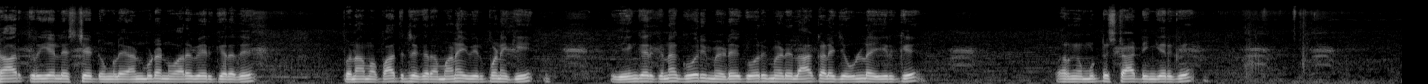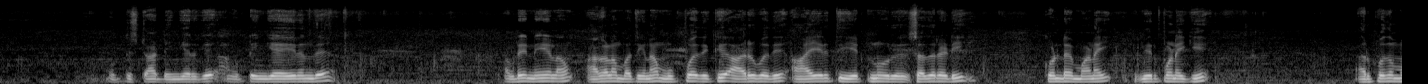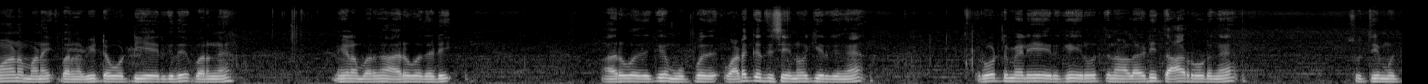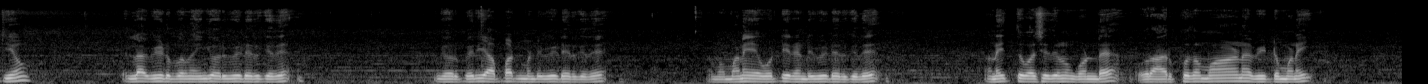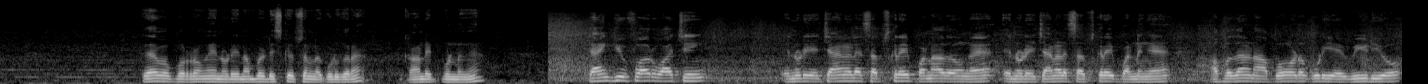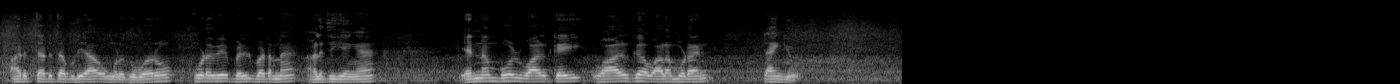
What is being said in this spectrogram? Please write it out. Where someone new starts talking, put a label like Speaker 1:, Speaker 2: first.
Speaker 1: Shark real estate உங்களை அன்புடன் வரவேற்கிறது. இப்போ நாம் பார்த்துட்ருக்கிற மனை விற்பனைக்கு இது எங்கே இருக்குன்னா கோரிமேடு. கோரிமேடு லா காலேஜ் உள்ளே இருக்குது பாருங்கள் முட்டு ஸ்டார்ட் இங்கே இருக்குது முட்டு ஸ்டார்ட் இங்கே இருக்குது முட்டு இங்கே இருந்து அப்படியே நீளம் அகலம் பார்த்திங்கன்னா முப்பதுக்கு அறுபது ஆயிரத்தி எட்நூறு சதுரடி கொண்ட மனை விற்பனைக்கு. அற்புதமான மனை. பாருங்கள் வீட்டை ஒட்டியே இருக்குது பாருங்கள் நீளம் பாருங்கள் அறுபது அடி. அறுபதுக்கு முப்பது. வடக்கு திசையை நோக்கி இருக்குங்க. ரோட்டு மேலேயே இருக்குது இருபத்தி நாலு அடி தார் ரோடுங்க. சுற்றி முற்றியும் எல்லா வீடு பாருங்கள் இங்கே ஒரு வீடு இருக்குது. இங்கே ஒரு பெரிய அப்பார்ட்மெண்ட் வீடு இருக்குது. நம்ம மனையை ஒட்டி ரெண்டு வீடு இருக்குது. அனைத்து வசதிகளும் கொண்ட ஒரு அற்புதமான வீட்டு மனை. தேவைப்படுறவங்க என்னுடைய நம்பர் டிஸ்கிரிப்ஷனில் கொடுக்குறேன். காண்டாக்ட் பண்ணுங்கள் தேங்க்யூ ஃபார் வாட்சிங் என்னுடைய சேனலை சப்ஸ்கிரைப் பண்ணாதவங்க என்னுடைய சேனலை சப்ஸ்கிரைப் பண்ணுங்கள் அப்போ தான் நான் போடக்கூடிய வீடியோ அடுத்தடுத்தபடியாக உங்களுக்கு வரும். கூடவே பெல் பட்டனை அழுத்திக்கங்க. எண்ணம் போல் வாழ்க்கை வாழ்க வளமுடன். தேங்க்யூ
